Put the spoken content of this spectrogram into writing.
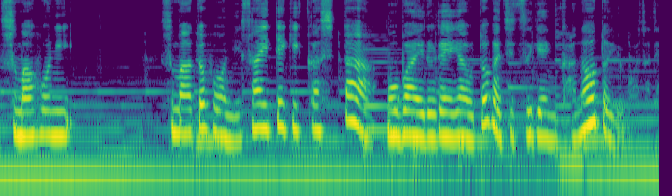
スマホにスマートフォンに最適化したモバイルレイアウトが実現可能ということです。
